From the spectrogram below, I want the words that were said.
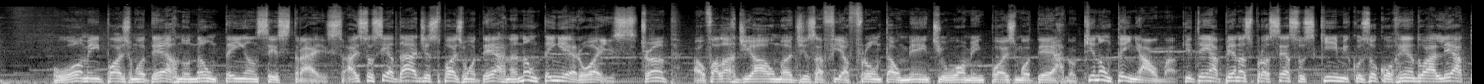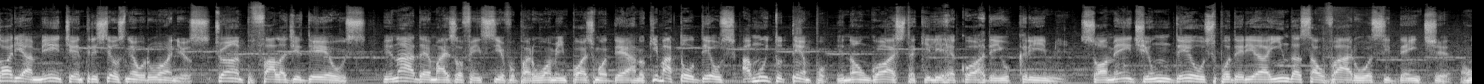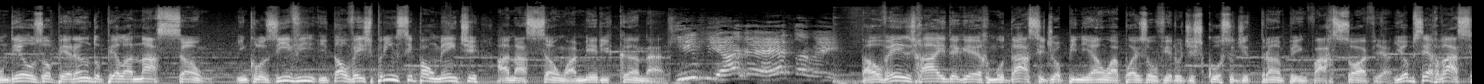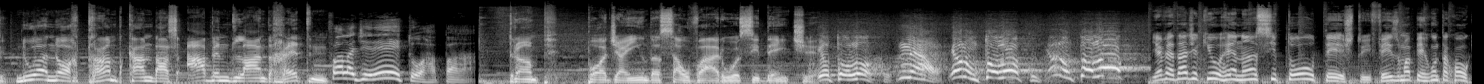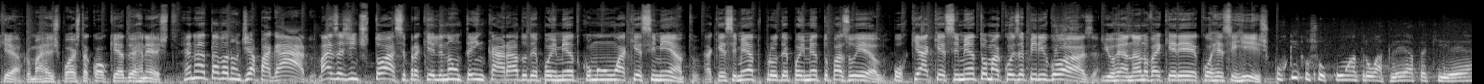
O homem pós-moderno não tem ancestrais. As sociedades pós-modernas não têm heróis. Trump, ao falar de alma, desafia frontalmente o homem pós-moderno, que não tem alma, que tem apenas processos químicos ocorrendo aleatoriamente entre seus neurônios. Trump fala de Deus, e nada é mais ofensivo para o homem pós-moderno que matou Deus há muito tempo e não gosta que lhe recordem o crime. Somente um Deus poderia ainda salvar o Ocidente. Um Deus operando pela nação, inclusive e talvez principalmente a nação americana. Que viagem é essa, véi? Talvez Heidegger mudasse de opinião após ouvir o discurso de Trump em Varsóvia e observasse: Nur noch Trump kann das Abendland retten. Fala direito, rapá. Trump pode ainda salvar o Ocidente. Eu tô louco? Não, eu não tô louco! Eu não tô louco! E a verdade é que o Renan citou o texto e fez uma pergunta qualquer, para uma resposta qualquer do Ernesto. Renan estava num dia apagado, mas a gente torce para que ele não tenha encarado o depoimento como um aquecimento. Aquecimento pro depoimento do Pazuelo. Porque aquecimento é uma coisa perigosa e o Renan não vai querer correr esse risco. Por que, que eu sou contra o atleta que é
